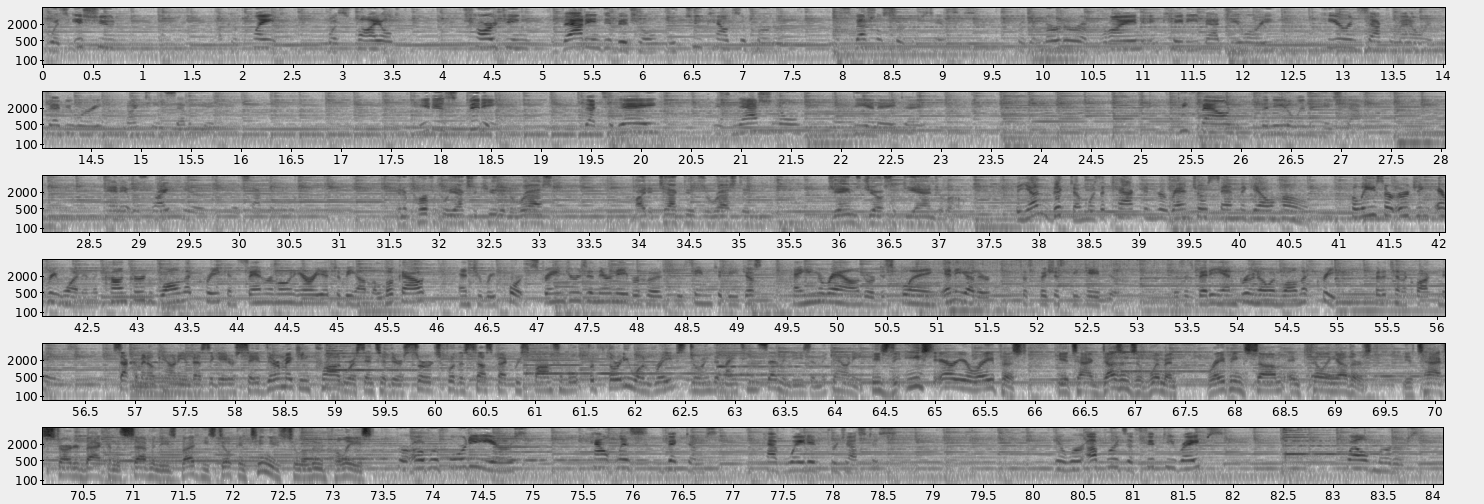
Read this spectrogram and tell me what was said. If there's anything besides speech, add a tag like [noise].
was issued, a complaint was filed charging that individual with two counts of murder with special circumstances for the murder of Brian and Katie Maggiore here in Sacramento in February 1978. It is fitting that today is National DNA Day. We found the needle in the haystack, and it was right here in Sacramento. In a perfectly executed arrest, my detectives arrested James Joseph DeAngelo. The young victim was attacked in her Rancho San Miguel home. Police are urging everyone in the Concord, Walnut Creek, and San Ramon area to be on the lookout and to report strangers in their neighborhoods who seem to be just hanging around or displaying any other suspicious behavior. This is Betty Ann Bruno in Walnut Creek for the 10 o'clock news. Sacramento County investigators say they're making progress into their search for the suspect responsible for 31 rapes during the 1970s in the county. He's the East Area rapist. He attacked dozens of women, raping some and killing others. The attacks started back in the 70s, but he still continues to elude police. For over 40 years, countless victims have waited for justice. There were upwards of 50 rapes, 12 murders,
